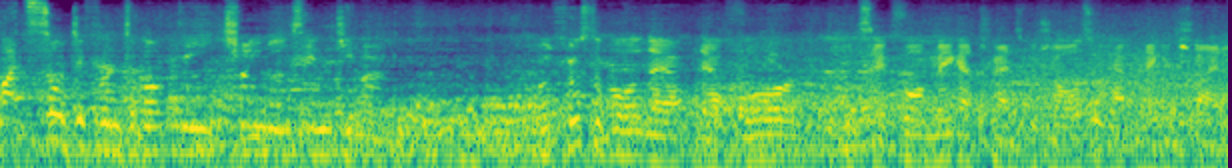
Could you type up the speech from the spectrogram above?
What's so different about the Chinese energy market? Well, first of all, there, there are four, let's say, four mega trends which are also happening in China.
